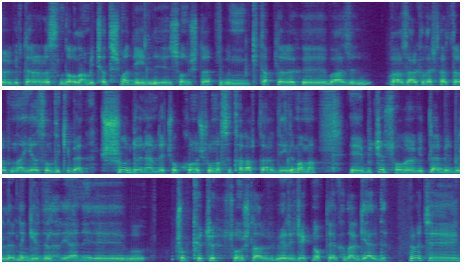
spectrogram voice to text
örgütler arasında olan bir çatışma değil. E, sonuçta bunun kitapları e, bazı bazı arkadaşlar tarafından yazıldı ki ben şu dönemde çok konuşulması taraftar değilim ama e, bütün sol örgütler birbirlerine girdiler. Yani e, bu çok kötü sonuçlar verecek noktaya kadar geldi. Evet, e,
